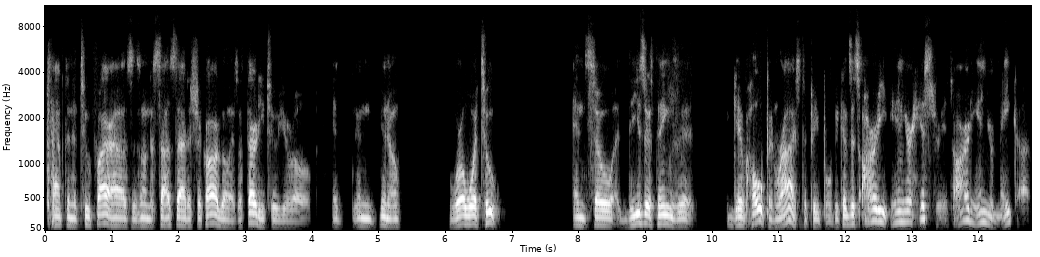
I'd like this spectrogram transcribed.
captain of two firehouses on the south side of Chicago as a 32 year old. And, and, you know, World War II. And so these are things that give hope and rise to people because it's already in your history, it's already in your makeup.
